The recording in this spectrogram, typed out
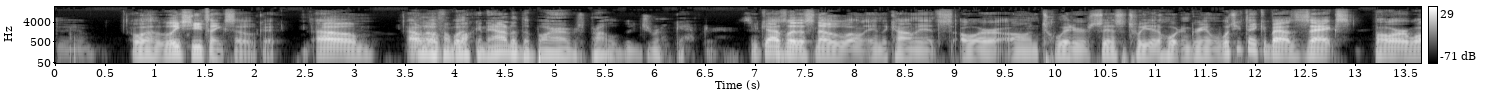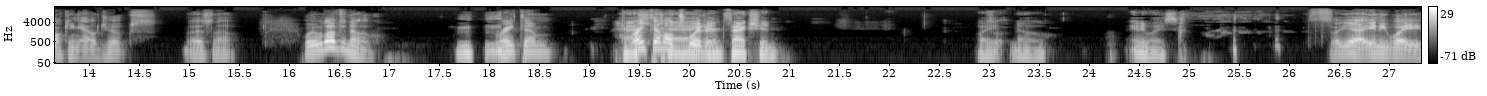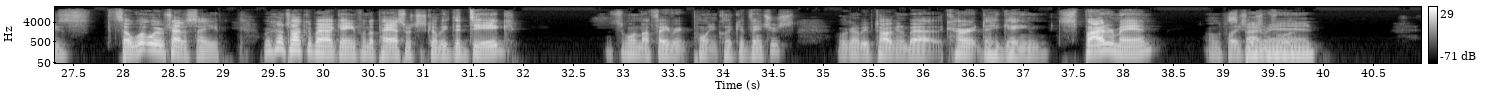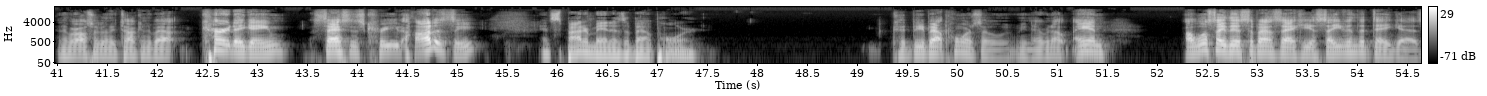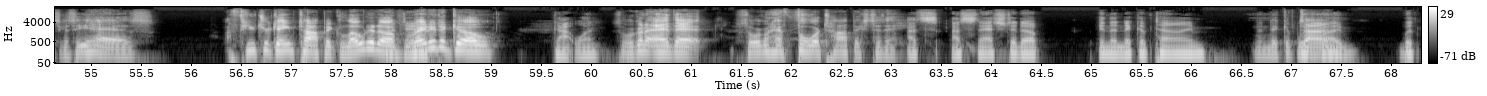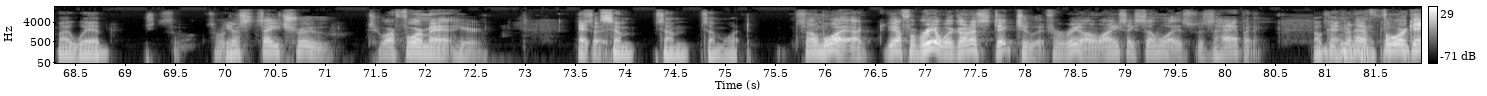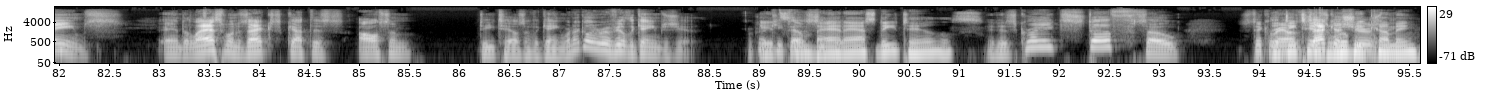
Damn. well, at least you think so. Okay. Um, I don't Well, know if I'm what, walking out of the bar. I was probably drunk after. You guys let us know on, in the comments or on Twitter. Send us a tweet at Horton Grimm. What do you think about Zach's bar walking out jokes? Let us know. We would love to know. Mm-hmm. Rate them. Rate them on Twitter. Infection. Wait, So- no. Anyways, So yeah. Anyways, so what we were trying to say, we're going to talk about a game from the past, which is going to be The Dig. It's one of my favorite point and click adventures. We're going to be talking about a current day game, Spider Man, on the PlayStation 4, and then we're also going to be talking about current day game, Assassin's Creed Odyssey. And Spider-Man is about porn. Could be about porn, so you never know. And I will say this about Zach: he is saving the day, guys, because he has a future game topic loaded up, ready to go. Got one. So we're going to add that. So we're going to have four topics today. I, I snatched it up in the nick of time In the nick of with time. my with my web So, so we're Yep. going to stay true to our format here. at So- some some somewhat. Somewhat. I, yeah, for real. We're gonna stick to it for real. Why do you say somewhat? It's, it's happening. Okay. We're gonna okay, have okay. four games, and the last one Zach's got this awesome details of a game. We're not gonna reveal the game just yet. We're gonna It's keep that some badass details. It is great stuff. So stick around. The details Zach will assures be me- coming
